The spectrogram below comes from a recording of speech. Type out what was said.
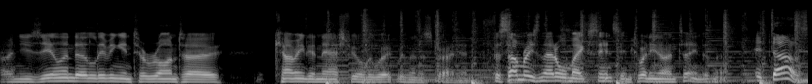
A New Zealander living in Toronto, coming to Nashville to work with an Australian. For some reason, that all makes sense in 2019, doesn't it? It does.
